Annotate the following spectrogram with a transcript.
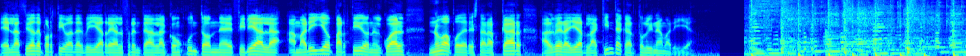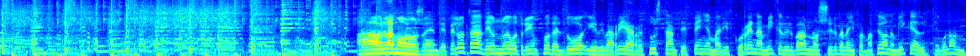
en la Ciudad Deportiva del Villarreal frente al conjunto eh, filial amarillo, partido en el cual no va a poder estar Afkar al ver ayer la quinta cartulina amarilla. Hablamos eh, de pelota, de un nuevo triunfo del dúo Irribarría Rezusta ante Peña Mariz Currena. Miquel Bilbao nos sirve la información. Miquel, Egunon.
